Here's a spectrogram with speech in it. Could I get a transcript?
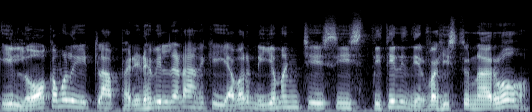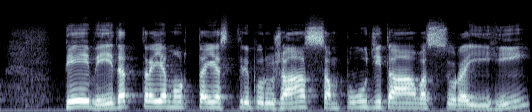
ఈ లోకములు ఇట్లా పరిఢవిల్లడానికి ఎవరు నియమం చేసి స్థితిని నిర్వహిస్తున్నారో తే వేదత్రయమూర్తయస్త్రిపురుషా సంపూజితావస్సురై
